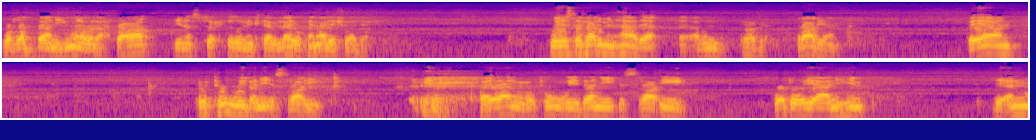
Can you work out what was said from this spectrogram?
والربانيون والأحبار بما استحفظوا من كتاب الله وكانوا عليه شهداء. ويستفاد من هذا أظن رابعا. رابعا. بيان عتو بني إسرائيل. بيان عتو بني إسرائيل وطغيانهم لأنه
